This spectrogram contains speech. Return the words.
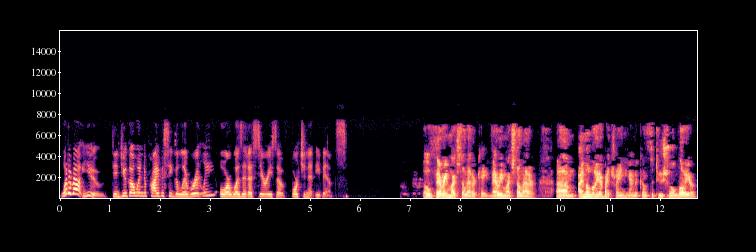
What about you? Did you go into privacy deliberately, or was it a series of fortunate events? Oh, very much the latter, Kate. Very much the latter. Um, I'm a lawyer by training. I'm a constitutional lawyer.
